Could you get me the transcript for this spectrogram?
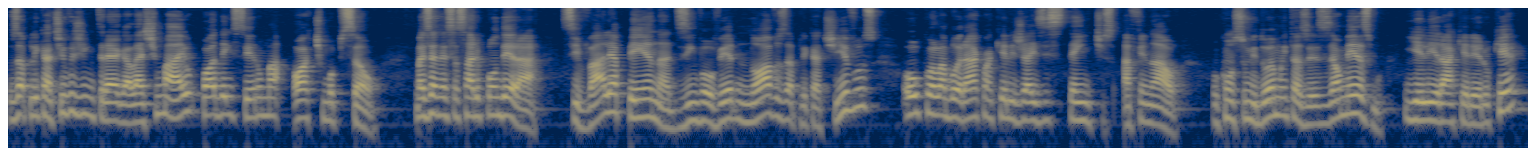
os aplicativos de entrega Last Mile podem ser uma ótima opção. Mas é necessário ponderar se vale a pena desenvolver novos aplicativos ou colaborar com aqueles já existentes. Afinal, o consumidor muitas vezes é o mesmo e ele irá querer o quê?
